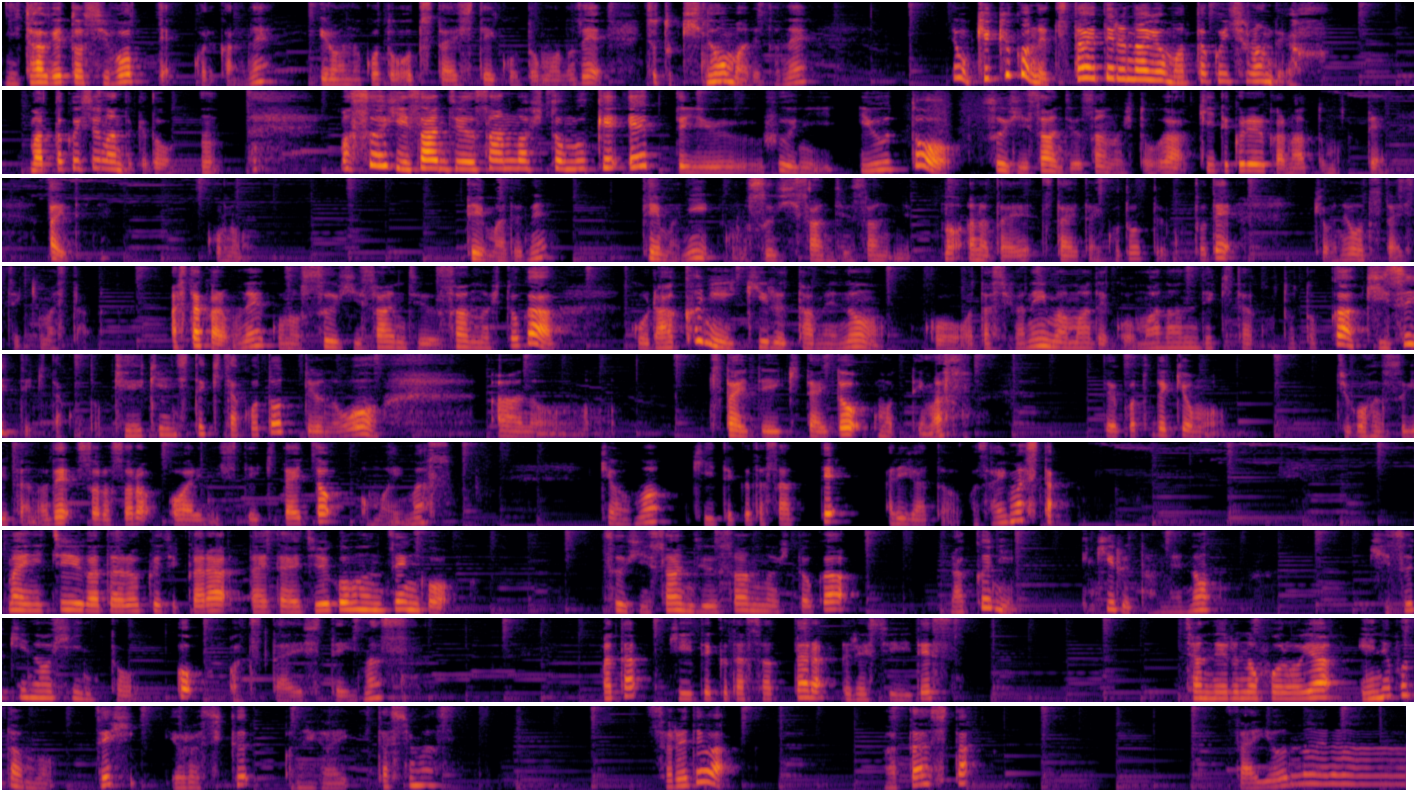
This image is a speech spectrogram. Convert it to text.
にターゲット絞ってこれからね。いろんなことをお伝えしていこうと思うのでちょっと昨日までとね。でも結局はね伝えてる内容全く一緒なんだよ。全く一緒なんだけど、うん。まあ、数比33の人向けへっていうふうに言うと数比33の人が聞いてくれるかなと思ってあえてねこのテーマでねテーマにこの数比33のあなたへ伝えたいことということで今日ねお伝えしてきました。明日からもねこの数比33の人がこう楽に生きるためのこう私がね今までこう学んできたこととか気づいてきたこと経験してきたことっていうのをあの伝えていきたいと思っています。ということで今日も15分過ぎたのでそろそろ終わりにしていきたいと思います。今日も聞いてくださってありがとうございました。毎日夕方6時からだいたい15分前後数比33の人が楽に生きるための気づきのヒントをお伝えしています。また聞いてくださったら嬉しいです。チャンネルのフォローやいいねボタンもぜひよろしくお願いいたします。それではまた明日。さようなら。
